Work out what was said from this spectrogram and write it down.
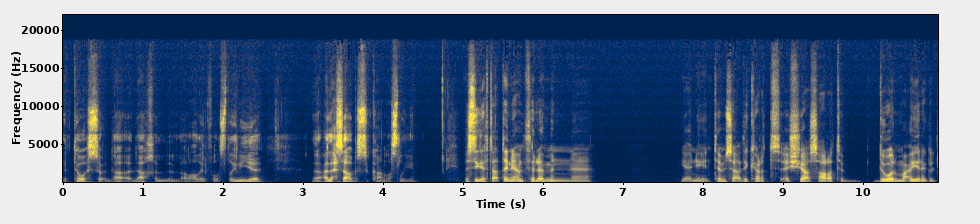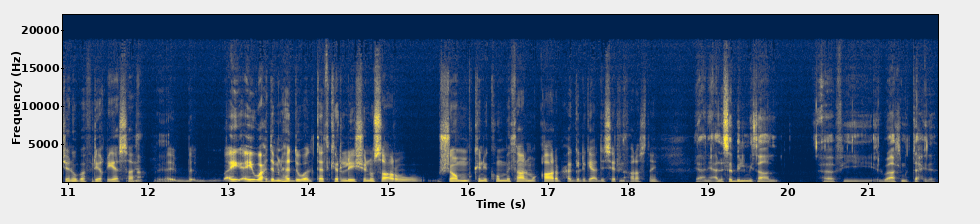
التوسع دا- داخل الأراضي الفلسطينية. على حساب السكان الأصليين. بس تقدر تعطيني أمثلة من يعني أنت مساء ذكرت أشياء صارت بدول معينة قلت جنوب أفريقيا صح؟ نعم. ب- أي أي واحدة من هالدول تذكر لي شنو صار وشلون ممكن يكون مثال مقارب حق اللي قاعد يصير في نعم. فلسطين؟ يعني على سبيل المثال آه، في الولايات المتحدة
